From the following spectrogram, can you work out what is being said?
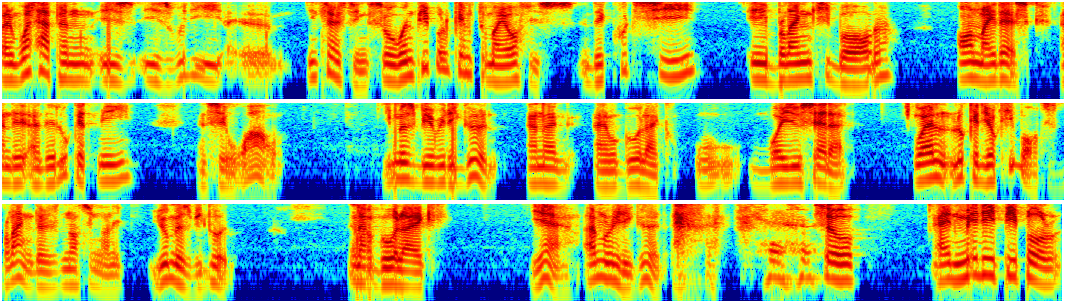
and what happened is is really uh, interesting. So when people came to my office, they could see a blank keyboard on my desk and they, and they look at me and say, wow, you must be really good. And I, I will go like, why do you say that? Well, look at your keyboard. It's blank. There is nothing on it. You must be good. And I'll go like, yeah, I'm really good. so, and many people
